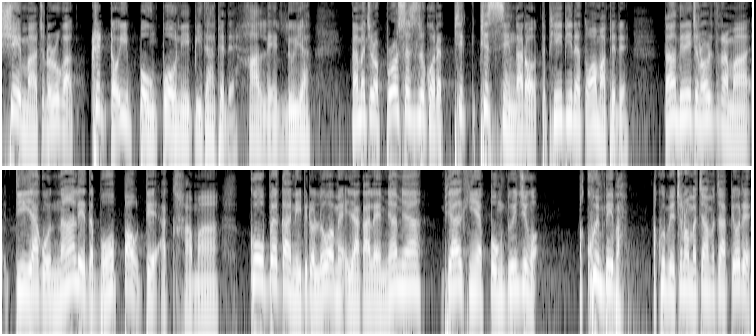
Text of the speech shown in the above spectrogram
ရှေ့မှာကျွန်တော်တို့ကခရစ်တော်ဤပုံပေါ်နေပြီးသားဖြစ်တယ်ဟာလေလုယာ ဒါမှကျွန်တော် process လို့ခေါ်တဲ့ဖြစ်ဖြစ်စဉ်ကတော့တဖြည်းဖြည်းနဲ့သွားမှာဖြစ်တယ်ဒါဒီနေ့ကျွန်တော်တို့တက်တာမှာဒီအရာကိုနားလေသဘောပေါက်တဲ့အခါမှာကိုယ့်ဘက်ကနေပြီးတော့လုပ်ရမယ့်အရာကလည်းများများဘုရားသခင်ရဲ့ပုံသွင်းခြင်းကိုအခွင့်ပေးပါအခွင့်ပေးကျွန်တော်မကြမကြပြောတဲ့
